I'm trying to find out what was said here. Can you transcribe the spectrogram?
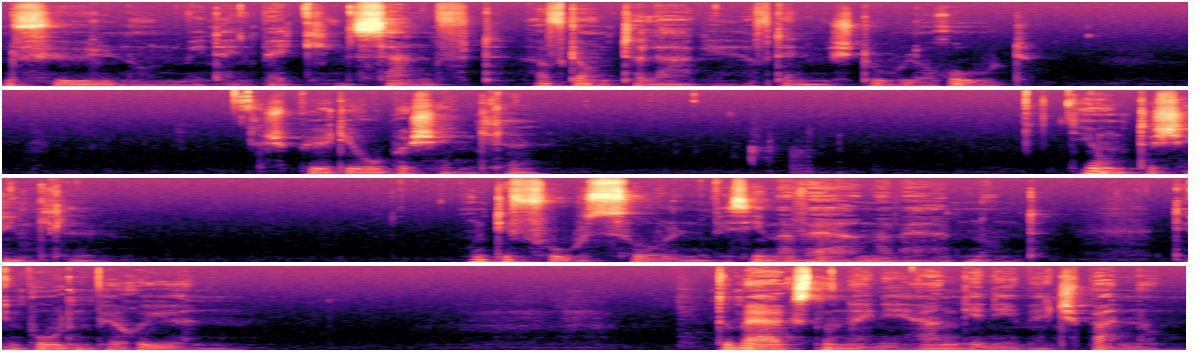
Und fühl nun, wie dein Becken sanft auf der Unterlage, auf deinem Stuhl ruht. Spür die Oberschenkel, die Unterschenkel und die Fußsohlen, wie sie immer wärmer werden und den Boden berühren. Du merkst nun eine angenehme Entspannung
